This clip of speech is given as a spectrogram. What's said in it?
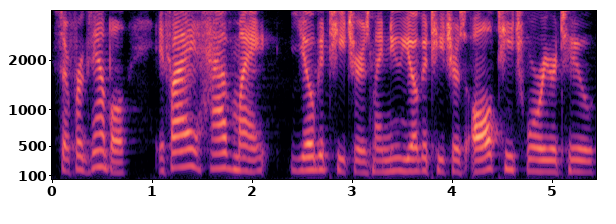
So, for example, if I have my yoga teachers, my new yoga teachers, all teach Warrior 2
